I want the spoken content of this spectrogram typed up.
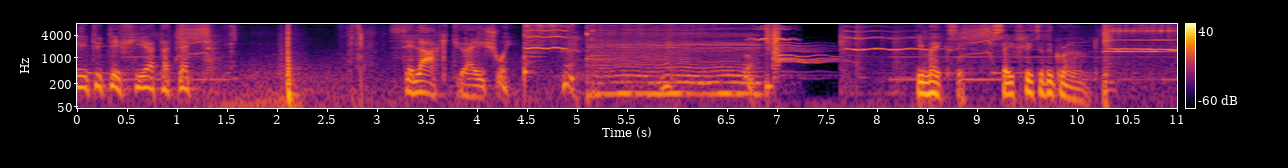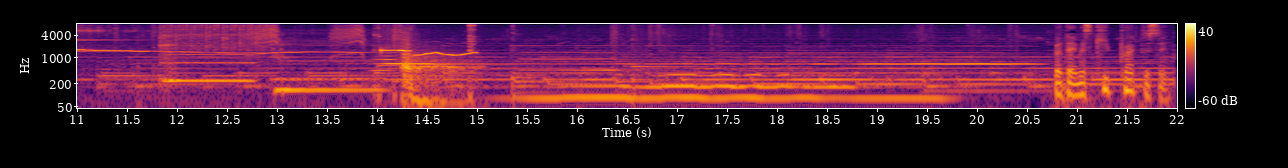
Et tu t'es fié à ta tête. C'est là que tu as échoué. He makes it safely to the ground. But they must keep practicing.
